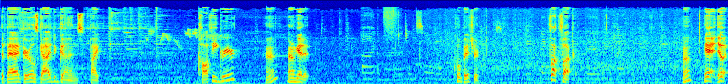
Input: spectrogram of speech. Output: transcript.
The Bad Girl's Guide to Guns by Coffee Greer? Huh? I don't get it. Cool picture. Fuck, fuck. Huh? Yeah, do it.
